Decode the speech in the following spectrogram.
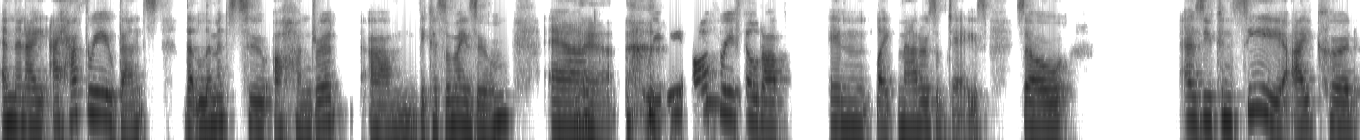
And then I, I have three events that limits to a hundred um, because of my Zoom, and yeah. three, all three filled up in like matters of days. So as you can see, I could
